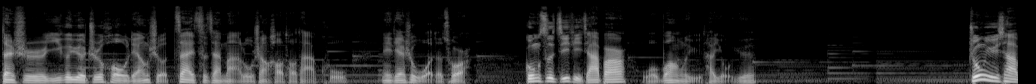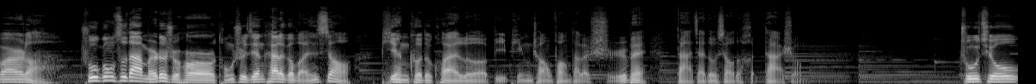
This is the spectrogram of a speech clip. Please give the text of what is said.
但是一个月之后，梁舍再次在马路上嚎啕大哭。那天是我的错，公司集体加班，我忘了与他有约。终于下班了，出公司大门的时候，同事间开了个玩笑，片刻的快乐比平常放大了十倍，大家都笑得很大声。初秋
